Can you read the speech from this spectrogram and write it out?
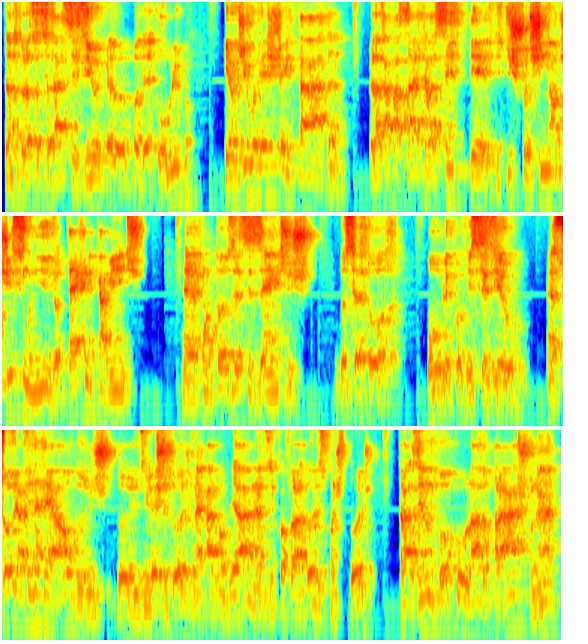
tanto pela sociedade civil e pelo poder público, e eu digo respeitada pela capacidade que ela sempre teve de discutir em altíssimo nível, tecnicamente, é, com todos esses entes do setor, público e civil é, sobre a vida real dos, dos investidores do mercado imobiliário, né, dos incorporadores e construtores, trazendo um pouco o lado prático, né,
